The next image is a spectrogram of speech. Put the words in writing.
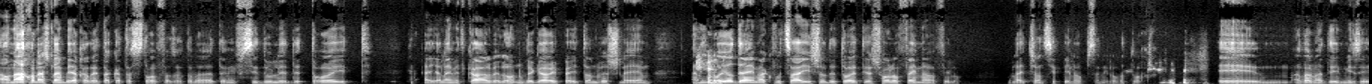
העונה האחרונה שלהם ביחד הייתה קטסטרופה, זאת אומרת, הם הפסידו לדטרויט, היה להם את קארל מלון וגארי פייתון ושניהם. אני לא יודע אם הקבוצה ההיא של דטרויט יש Hall of Famer אפילו. אולי צ'ונסי בילאפס, אני לא בטוח. אמ, אבל מדהים, מי זה?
